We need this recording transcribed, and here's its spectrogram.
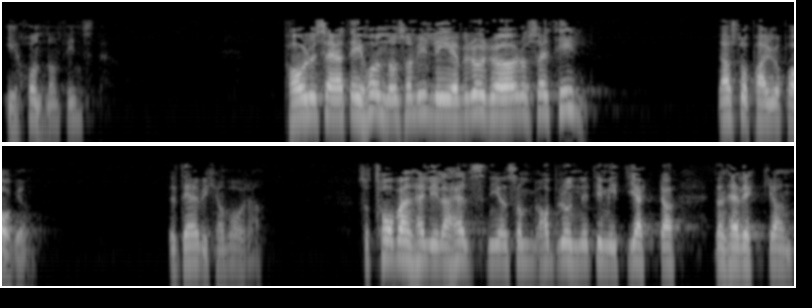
I honom finns det. Paulus säger att det är i honom som vi lever och rör oss och är till. När han står på areopagen det är där vi kan vara. Så ta bara den här lilla hälsningen som har brunnit i mitt hjärta den här veckan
